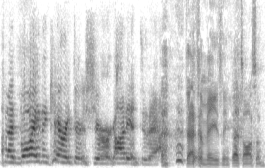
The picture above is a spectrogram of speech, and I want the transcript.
but boy the characters sure got into that That's amazing. That's awesome.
